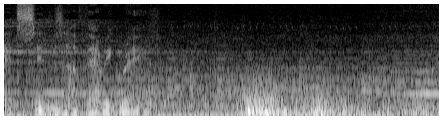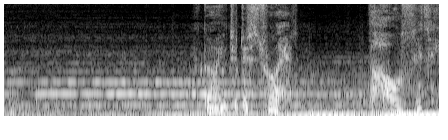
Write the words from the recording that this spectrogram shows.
Its sins are very grave. You're going to destroy it. The whole city.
